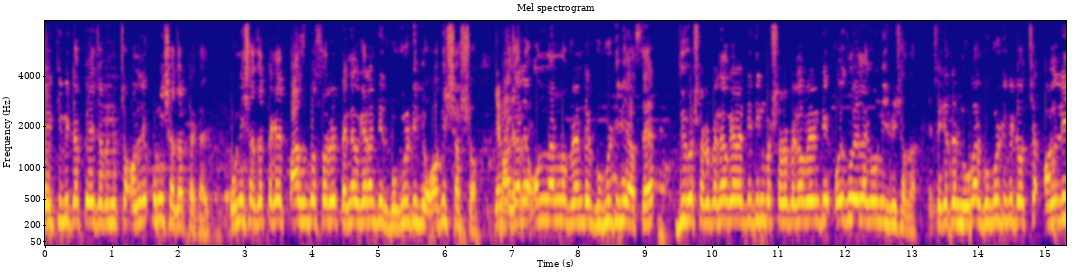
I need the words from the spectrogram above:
এই টিভিটা পেয়ে যাবেন হচ্ছে অনলি উনিশ হাজার টাকায়। উনিশ হাজার টাকায় পাঁচ বছরের প্যানেল গ্যারান্টির গুগল টিভি অবিশ্বাস্য। বাজারে অন্যান্য ব্র্যান্ডের গুগল টিভি আছে দুই বছরের প্যানেল গ্যারান্টি তিন বছরের প্যানেল গ্যারান্টি ওইগুলোই লাগে উনিশ বিশ হাজার। সেক্ষেত্রে নোভার গুগল টিভিটা হচ্ছে অনলি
